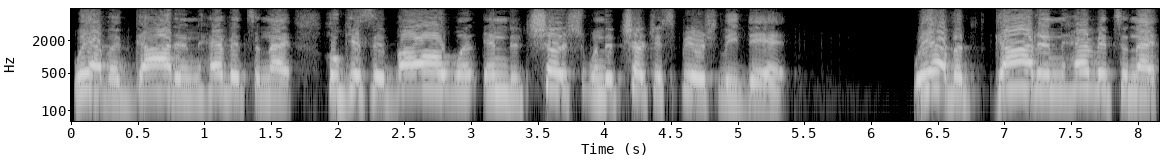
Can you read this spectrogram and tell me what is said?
We have a God in heaven tonight who gets involved in the church when the church is spiritually dead. We have a God in heaven tonight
